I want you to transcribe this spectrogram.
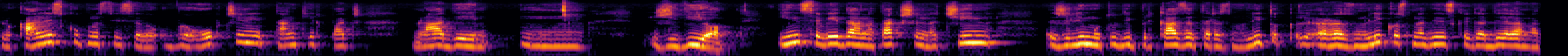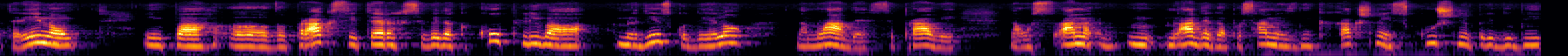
lokalni skupnosti, se v, v občini, tam, kjer pač mladi mm, živijo. In seveda na takšen način želimo tudi prikazati raznolikost mladinskega dela na terenu in pa uh, v praksi, ter seveda kako vpliva mladinsko delo na mlade, se pravi na usame, mladega posameznika, kakšne izkušnje pridobi,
